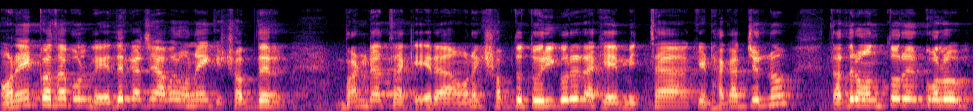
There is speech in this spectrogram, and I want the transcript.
অনেক কথা বলবে। এদের কাছে আবার অনেক শব্দের ভাণ্ডার থাকে। এরা অনেক শব্দ তৈরি করে রাখে মিথ্যাকে ঢাকার জন্য। তাদের অন্তরের কল,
